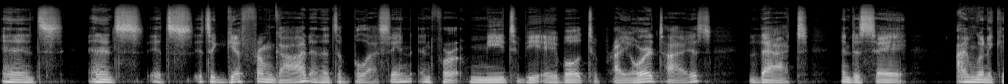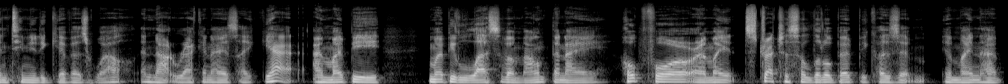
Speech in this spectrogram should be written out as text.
and it's and it's it's it's a gift from God and it's a blessing and for me to be able to prioritize that and to say I'm going to continue to give as well and not recognize like yeah I might be it might be less of a amount than I hoped for or I might stretch us a little bit because it it might not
